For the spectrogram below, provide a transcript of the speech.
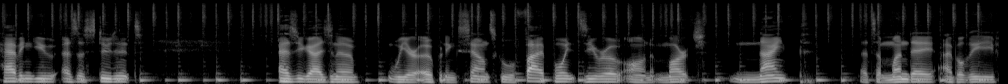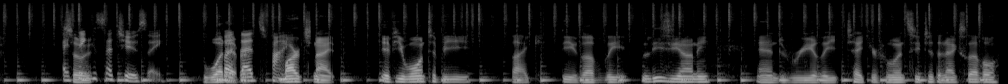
having you as a student. As you guys know, we are opening Sound School 5.0 on March 9th. That's a Monday, I believe. I So- think it's a Tuesday. whatever. But that's fine. March 9th. If you want to be like the lovely Lisiani and really take your fluency to the next level,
